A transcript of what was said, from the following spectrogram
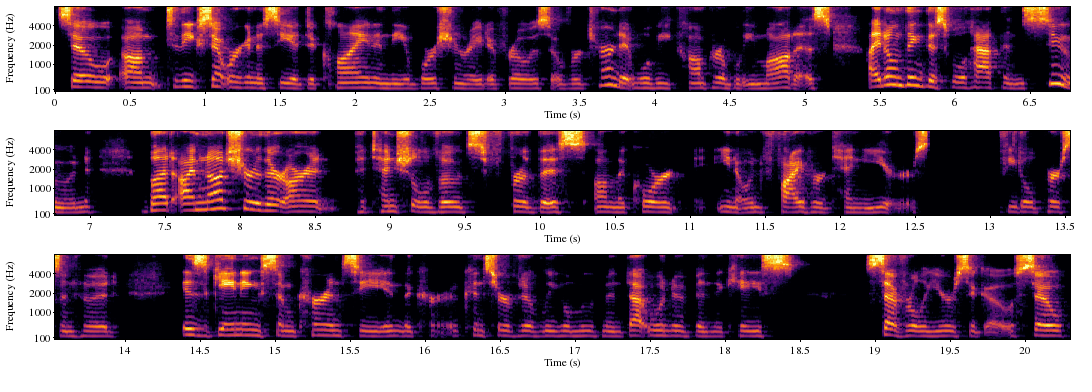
So, um, to the extent we're going to see a decline in the abortion rate if Roe is overturned, it will be comparably modest. I don't think this will happen soon, but I'm not sure there aren't potential votes for this on the court, you know, in five or 10 years. Fetal personhood is gaining some currency in the conservative legal movement. That wouldn't have been the case several years ago. So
